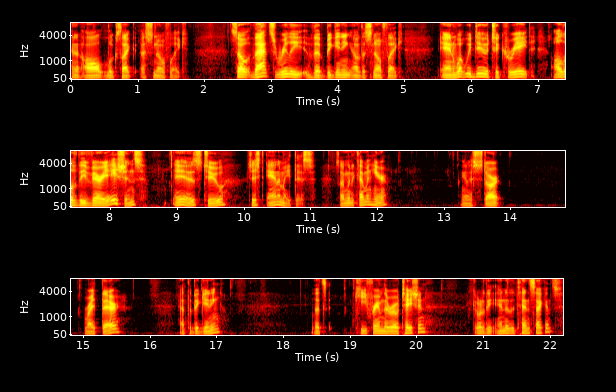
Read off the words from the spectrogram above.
And it all looks like a snowflake. So that's really the beginning of the snowflake. And what we do to create all of the variations is to just animate this. So I'm going to come in here. I'm going to start right there at the beginning. Let's keyframe the rotation. Go to the end of the 10 seconds.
